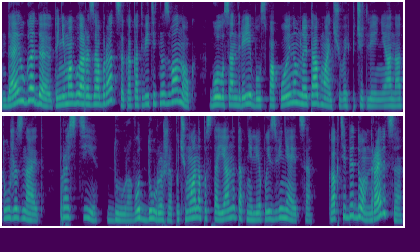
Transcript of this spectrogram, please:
«Дай угадаю, ты не могла разобраться, как ответить на звонок». Голос Андрея был спокойным, но это обманчивое впечатление, она-то уже знает. «Прости, дура, вот дура же, почему она постоянно так нелепо извиняется? Как тебе дом, нравится?»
